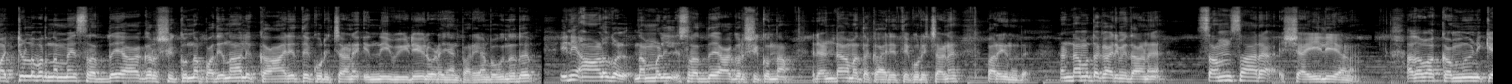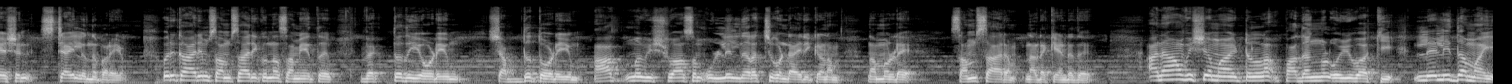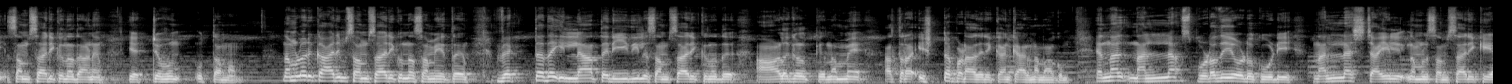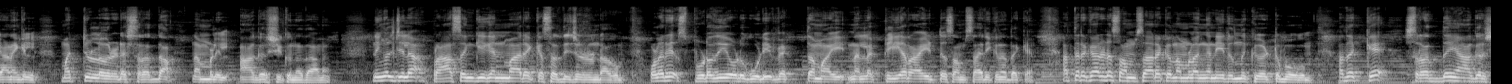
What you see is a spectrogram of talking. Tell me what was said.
മറ്റുള്ളവർ നമ്മെ ശ്രദ്ധയാകർഷിക്കുന്ന പതിനാല് കാര്യത്തെക്കുറിച്ചാണ് ഇന്ന് ഈ വീഡിയോയിലൂടെ ഞാൻ പറയാൻ പോകുന്നത്. ഇനി ആളുകൾ നമ്മളിൽ ശ്രദ്ധയാകർഷിക്കുന്ന രണ്ടാമത്തെ കാര്യത്തെക്കുറിച്ചാണ് പറയുന്നത്. രണ്ടാമത്തെ കാര്യം ഇതാണ് സംസാര ശൈലിയാണ്. അഥവാ കമ്മ്യൂണിക്കേഷൻ സ്റ്റൈൽ എന്ന് പറയും. ഒരു കാര്യം സംസാരിക്കുന്ന സമയത്ത് വ്യക്തതയോടെയും ശബ്ദത്തോടെയും ആത്മവിശ്വാസം ഉള്ളിൽ നിറച്ചുകൊണ്ടായിരിക്കണം നമ്മളുടെ സംസാരം നടക്കേണ്ടത്. അനാവശ്യമായിട്ടുള്ള പദങ്ങൾ ഒഴിവാക്കി ലളിതമായി സംസാരിക്കുന്നതാണ് ഏറ്റവും ഉത്തമം. നമ്മളൊരു കാര്യം സംസാരിക്കുന്ന സമയത്ത് വ്യക്തത ഇല്ലാത്ത രീതിയിൽ സംസാരിക്കുന്നത് ആളുകൾക്ക് നമ്മെ അത്ര ഇഷ്ടപ്പെടാതിരിക്കാൻ കാരണമാകും. എന്നാൽ നല്ല സ്ഫുടതയോടുകൂടി നല്ല സ്റ്റൈൽ നമ്മൾ സംസാരിക്കുകയാണെങ്കിൽ മറ്റുള്ളവരുടെ ശ്രദ്ധ നമ്മളിൽ ആകർഷിക്കുന്നതാണ്. നിങ്ങൾ ചില പ്രാസംഗികന്മാരൊക്കെ ശ്രദ്ധിച്ചിട്ടുണ്ടാകും. വളരെ സ്ഫുടതയോടുകൂടി വ്യക്തമായി നല്ല ക്ലിയർ ആയിട്ട് സംസാരിക്കുന്നതൊക്കെ. അത്തരക്കാരുടെ സംസാരമൊക്കെ നമ്മളങ്ങനെ ഇരുന്ന് കേട്ടുപോകും. അതൊക്കെ ശ്രദ്ധയാകർഷിക്കും.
